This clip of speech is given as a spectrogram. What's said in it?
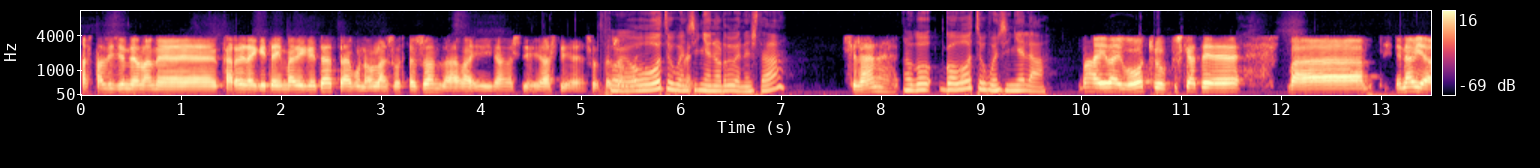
Aspaldi jende holan e, karrera egita inbarik eta, eta, bueno, holan sorte zuan, da, bai, irabazi, irabazi, e, sorte zuan. bai. gogotu guen zinen orduen, ez da? Zelan? Go, gogotu guen zinela. Bai, bai, gogotxu, pizkate, ba, enabia,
